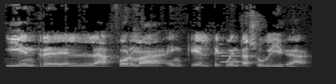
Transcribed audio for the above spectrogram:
y entre la forma en que él te cuenta su vida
